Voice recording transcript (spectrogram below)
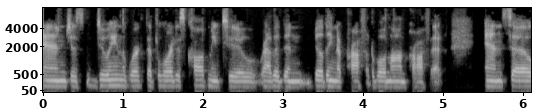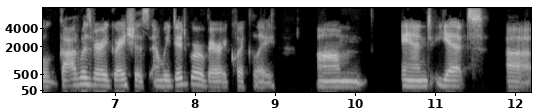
and just doing the work that the Lord has called me to rather than building a profitable nonprofit. And so God was very gracious and we did grow very quickly. Um, and yet uh,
